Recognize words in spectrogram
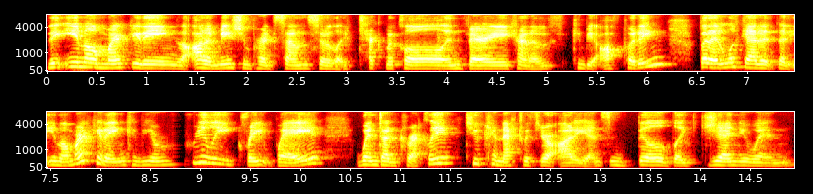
the email marketing, the automation part sounds so like technical and very kind of can be off-putting. But I look at it that email marketing can be a really great way when done correctly to connect with your audience and build like genuine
